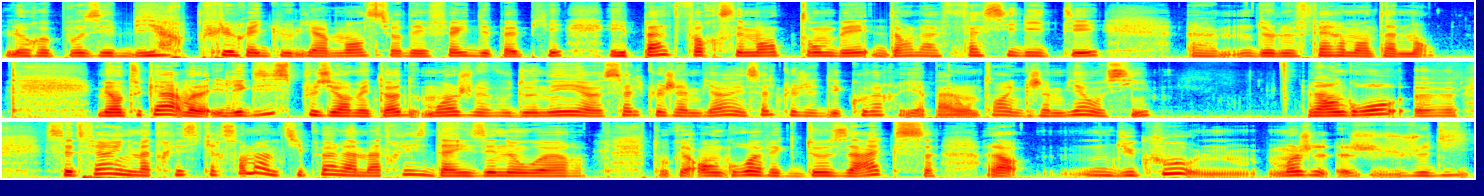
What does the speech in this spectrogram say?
le reposer bien plus régulièrement sur des feuilles de papier et pas forcément tomber dans la facilité euh, de le faire mentalement. Mais en tout cas, voilà, il existe plusieurs méthodes. Moi, je vais vous donner euh, celle que j'aime bien et celle que j'ai découvert il n'y a pas longtemps et que j'aime bien aussi. En gros, euh, c'est de faire une matrice qui ressemble un petit peu à la matrice d'Eisenhower. Donc en gros avec deux axes. Alors du coup, moi je, dis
